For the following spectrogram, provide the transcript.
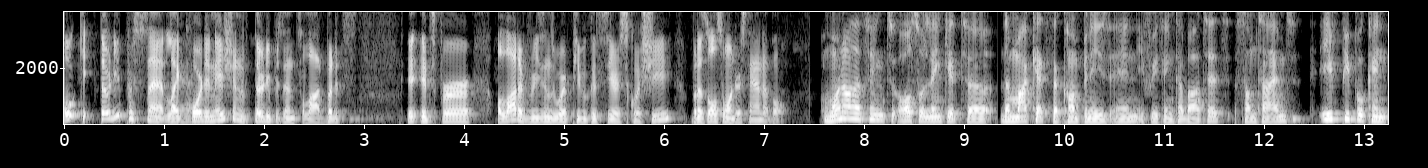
Okay, 30%. Like coordination of 30% is a lot, but it's it- it's for a lot of reasons where people could see are squishy, but it's also understandable. One other thing to also link it to the markets the company is in, if we think about it, sometimes if people can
